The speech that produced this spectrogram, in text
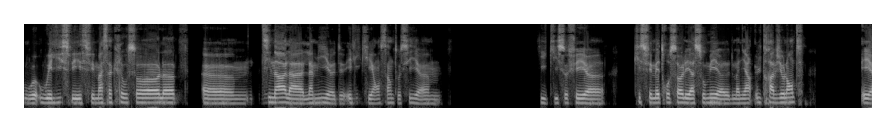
où, Ellie se fait, se fait massacrer au sol. Euh, Dina, l'amie de Ellie qui est enceinte aussi, qui, qui, se fait, qui se fait mettre au sol et assommer de manière ultra violente. Et,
